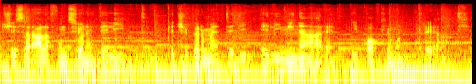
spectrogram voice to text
ci sarà la funzione Delete che ci permette di eliminare i Pokémon creati.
